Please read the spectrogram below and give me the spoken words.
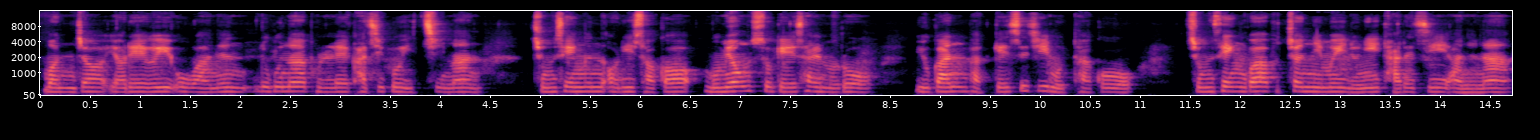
먼저 열애의 오와는 누구나 본래 가지고 있지만 중생은 어리석어 무명 속의 삶으로 유관 밖에 쓰지 못하고 중생과 부처님의 눈이 다르지 않으나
